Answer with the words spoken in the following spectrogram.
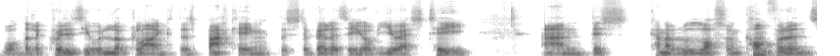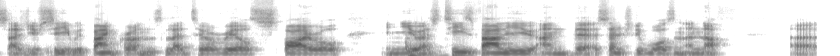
what the liquidity would look like that's backing the stability of UST, and this kind of loss on confidence, as you see with bank runs, led to a real spiral in UST's value, and there essentially wasn't enough uh,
